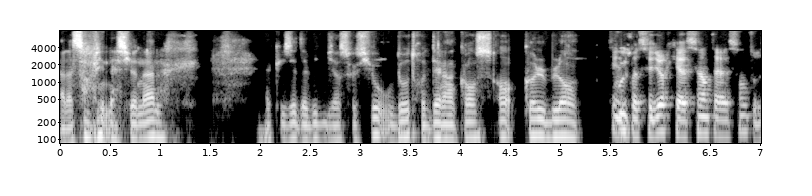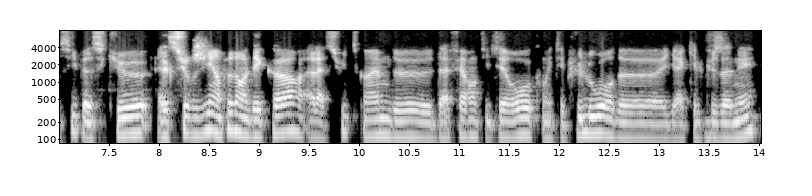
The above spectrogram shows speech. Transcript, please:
à l'Assemblée nationale accusés d'abus de biens sociaux ou d'autres délinquances en col blanc. C'est une procédure qui est assez intéressante aussi parce que elle surgit un peu dans le décor à la suite quand même de d'affaires antiterro qui ont été plus lourdes euh, il y a quelques années.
